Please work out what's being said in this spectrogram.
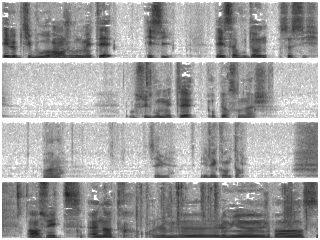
Et le petit bout orange, vous le mettez ici. Et ça vous donne ceci. Ensuite, vous mettez au personnage. Voilà. C'est bien. Il est content. Ensuite, un autre. Le, euh, mieux, je pense,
